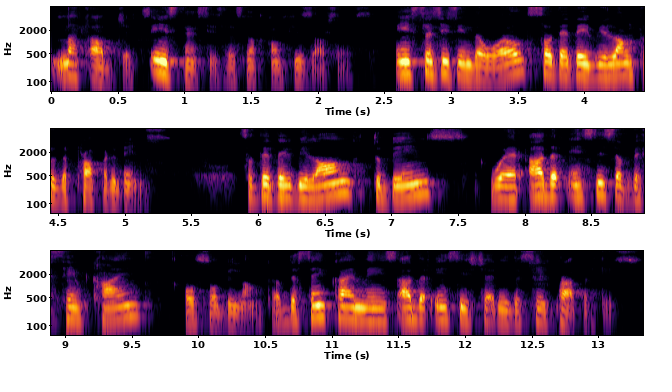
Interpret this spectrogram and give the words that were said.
not objects, instances, let's not confuse ourselves, instances in the world so that they belong to the proper bins. So that they belong to bins where other instances of the same kind also belong. Of the same kind means other instances sharing the same properties.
